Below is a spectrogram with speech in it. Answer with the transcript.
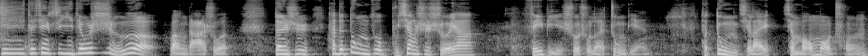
咦，它像是一条蛇。”旺达说，“但是它的动作不像是蛇呀。”菲比说出了重点：“它动起来像毛毛虫。”“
